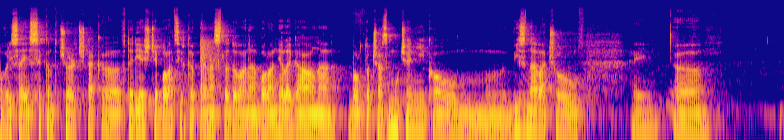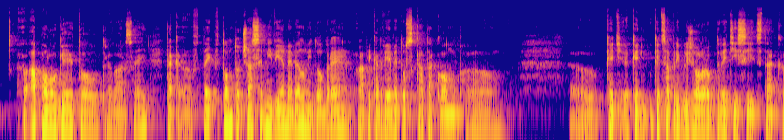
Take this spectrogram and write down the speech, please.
hovorí sa jej Second Church, tak e, vtedy ešte bola církev prenasledovaná, bola nelegálna, bol to čas mučeníkov, vyznávačov, hej, e, apologétov, treba hej, tak v, tej, v tomto čase my vieme veľmi dobre, napríklad vieme to z katakomb, keď, keď, keď sa približoval rok 2000, tak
